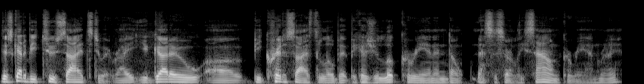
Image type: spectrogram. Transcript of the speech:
There's got to be two sides to it, right? You got to uh, be criticized a little bit because you look Korean and don't necessarily sound Korean, right?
